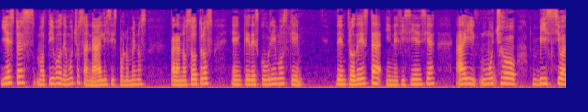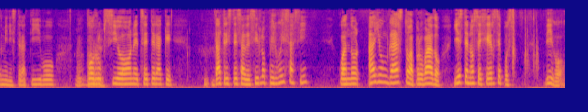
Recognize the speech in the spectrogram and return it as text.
Y esto es motivo de muchos análisis, por lo menos para nosotros, en que descubrimos que dentro de esta ineficiencia hay mucho vicio administrativo, ah, corrupción, etcétera, que da tristeza decirlo, pero es así. Cuando hay un gasto aprobado y este no se ejerce, pues digo,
